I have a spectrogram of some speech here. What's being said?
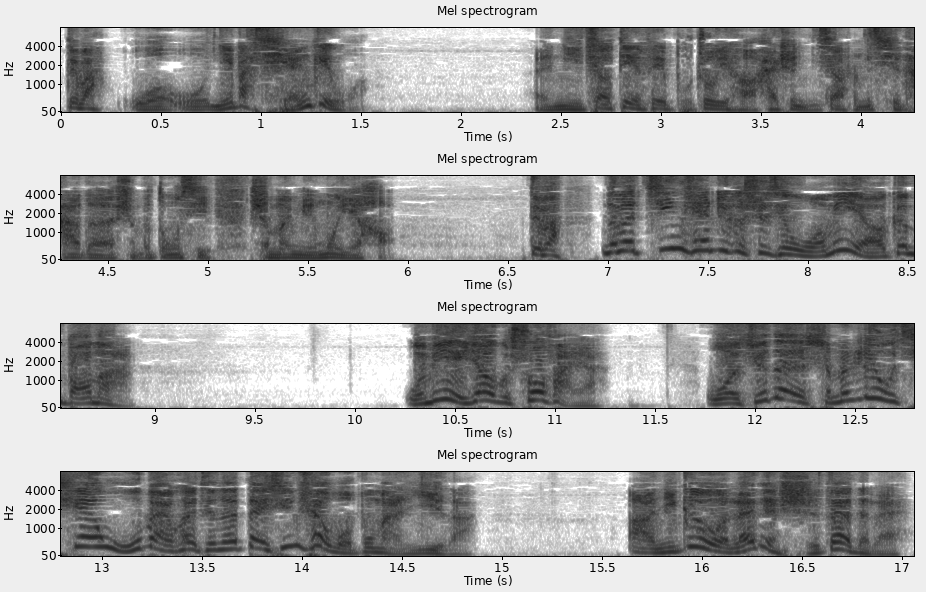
对吧？我我你把钱给我，呃，你叫电费补助也好，还是你叫什么其他的什么东西，什么名目也好，对吧？那么今天这个事情，我们也要跟宝马，我们也要个说法呀。我觉得什么六千五百块钱的代金券我不满意的，啊，你给我来点实在的来。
